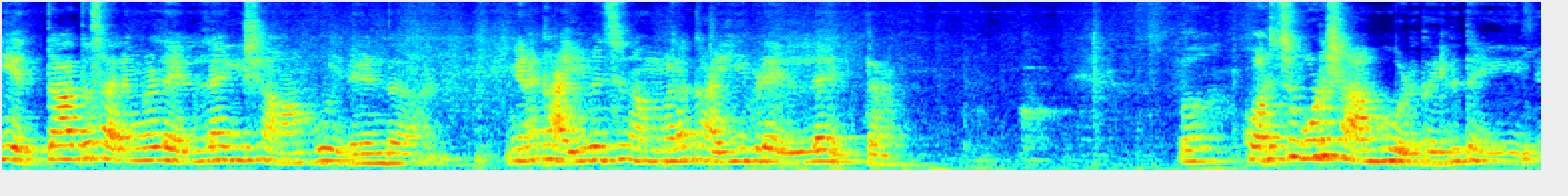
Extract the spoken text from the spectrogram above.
ഈ എത്താത്ത സ്ഥലങ്ങളിലെല്ലാം ഈ ഷാമ്പു ഇടേണ്ടതാണ്. ഇങ്ങനെ കൈ വെച്ച് നമ്മളെ കൈ ഇവിടെ എല്ലാം എത്തണം. അപ്പോൾ കുറച്ചും കൂടെ ഷാമ്പു കൊടുക്കുക ഇത് തേയില്ല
